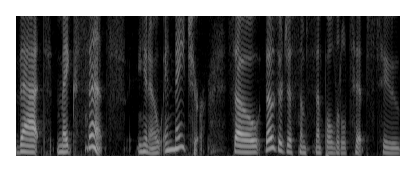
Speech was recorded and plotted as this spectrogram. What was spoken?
that makes sense, you know, in nature. So, those are just some simple little tips to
